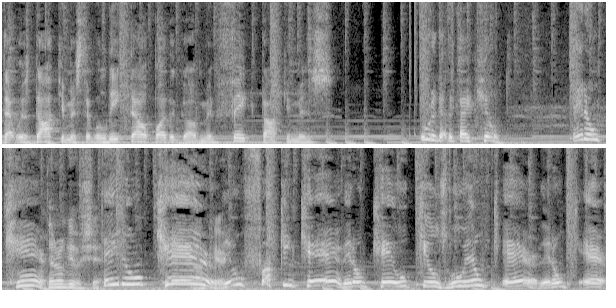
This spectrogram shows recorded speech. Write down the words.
that was documents that were leaked out by the government, fake documents. They would have got the guy killed. They don't care. They don't give a shit. They don't care. Don't care. They don't fucking care. They don't care who kills who. They don't care. They don't care.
